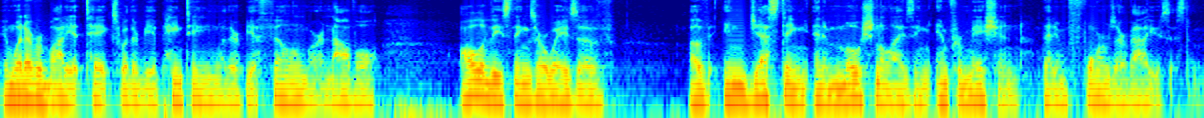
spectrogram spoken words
in whatever body it takes, whether it be a painting, whether it be a film or a novel. All of these things are ways of, of ingesting and emotionalizing information that informs our value system.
